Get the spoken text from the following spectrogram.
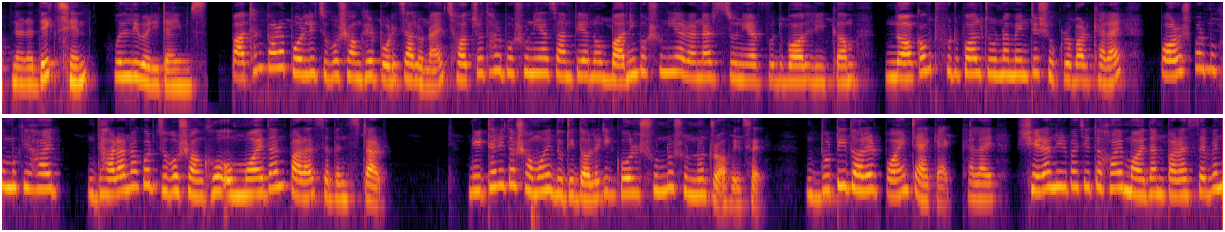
আপনারা দেখছেন হলদিবাড়ি টাইমস। পাঠানপাড়া পল্লী যুব সংঘের পরিচালনায় ছত্রধর বসুনিয়া চ্যাম্পিয়ন ও Bani Basunia runners junior football league cum knockout football টুর্নামেন্টে শুক্রবার খেলায় পরস্পর মুখোমুখি হয় ধারানগর যুব সংঘ ও ময়দান পাড়া সেভেন স্টার। নির্ধারিত সময়ে দুটি দলেরই গোল শূন্য শূন্য ড্র হয়েছে। দুটি দলের পয়েন্ট এক এক। খেলায় সেরা নির্বাচিত হয় ময়দান পাড়া সেভেন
